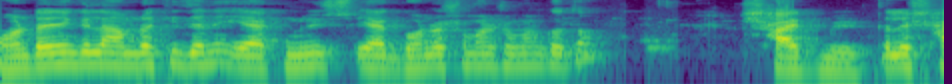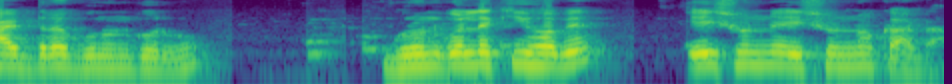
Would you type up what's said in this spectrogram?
ঘন্টায় নিয়ে গেলে আমরা কি জানি, এক মিনিট, এক ঘণ্টা সমান সমান কত? ষাট মিনিট। তাহলে ষাট দ্বারা গুণন করব। গুণন করলে কি হবে? এই শূন্য এই শূন্য কাটা।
